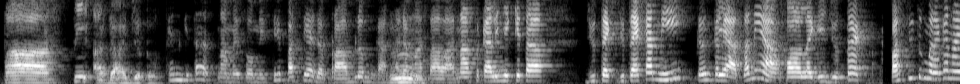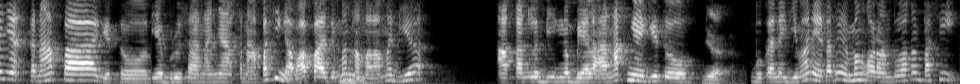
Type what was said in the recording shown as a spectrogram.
pasti ada aja tuh Kan kita namanya suami istri pasti ada problem kan, ada Hmm. masalah. Nah sekalinya kita jutek-jutekan nih, kan kelihatan ya kalau lagi jutek pasti tuh mereka nanya kenapa gitu. Ya berusaha nanya kenapa sih nggak apa-apa, cuman Hmm. lama-lama dia akan lebih ngebela anaknya gitu. Ya. Bukannya gimana ya, tapi memang orang tua kan pasti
